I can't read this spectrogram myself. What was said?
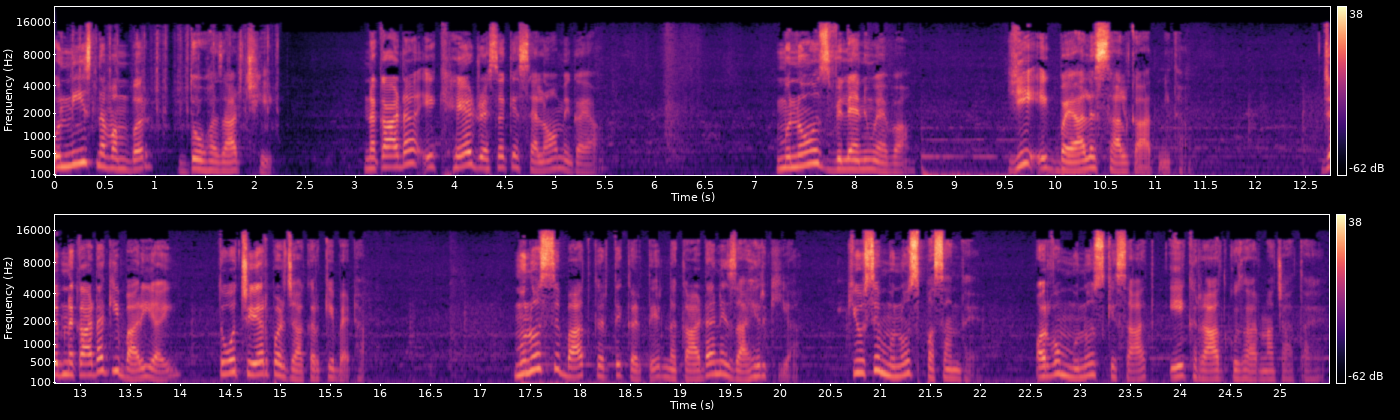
उन्नीस नवंबर 2006 नकाडा एक हेयर ड्रेसर के सैलॉन में गया। मुनोज विलेनुएवा। ये एक बयालीस साल का आदमी था। जब नकाडा की बारी आई तो वो चेयर पर जाकर के बैठा। मुनोज से बात करते करते नकाडा ने ज़ाहिर किया कि उसे मुनोज पसंद है और वो मुनोज के साथ एक रात गुजारना चाहता है।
